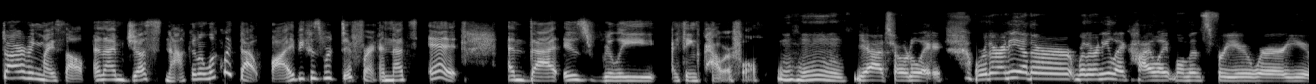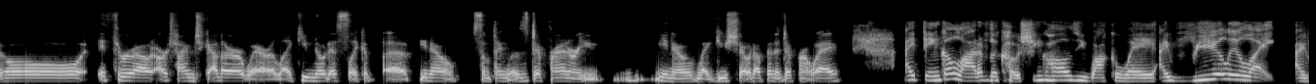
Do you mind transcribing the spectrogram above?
starving myself and I'm just not going to look like that. Why? Because we're different and that's it. And that is really, I think, powerful. Mm-hmm. Yeah, totally. Were there any other, were there any like highlight moments for you where you, throughout our time together, where like you noticed like a, a you know, something was different or you, you know, like you showed up in a different way? I think a lot of the coaching calls you walk away, I really like I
